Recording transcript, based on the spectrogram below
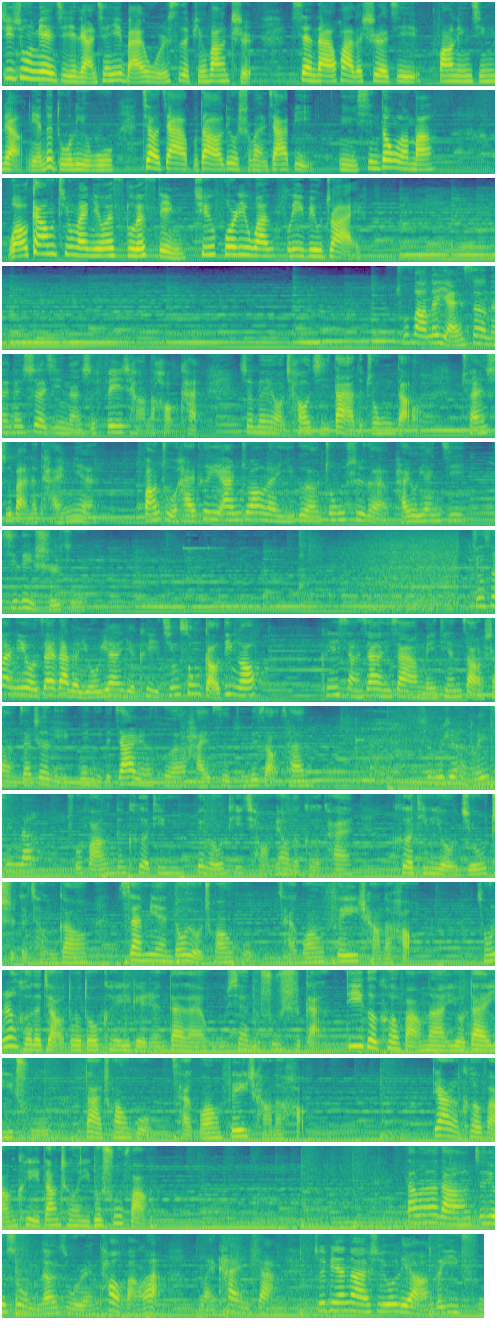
居住面积两千一百五十四平方尺，现代化的设计，房龄仅两年的独立屋，叫价不到六十万加币，你心动了吗？Welcome to my newest listing, 241 Fleeview Drive. 厨房的颜色呢，跟设计呢是非常的好看。这边有超级大的中岛，全石板的台面，房主还特意安装了一个中式的排油烟机。吸力十足，就算你有再大的油烟，也可以轻松搞定哦。可以想象一下，每天早上在这里为你的家人和孩子准备早餐，是不是很温馨呢？厨房跟客厅被楼梯巧妙地隔开，客厅有九尺的层高，三面都有窗户，采光非常的好。从任何的角度都可以给人带来无限的舒适感。第一个客房呢，有带衣橱，大窗户，采光非常的好。第二个客房可以当成一个书房。当当当，这就是我们的主人套房啦。我们来看一下，这边呢是有两个衣橱，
